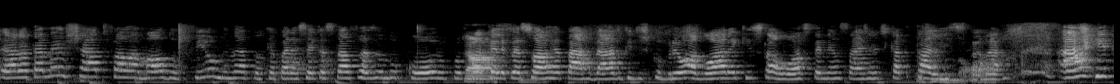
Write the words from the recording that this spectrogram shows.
Era até meio chato falar mal do filme, né? Porque parecia que você tava fazendo coro pro, com Ah, aquele sim. pessoal retardado que descobriu agora que Star Wars tem mensagem anticapitalista, Nossa. né? Aí,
